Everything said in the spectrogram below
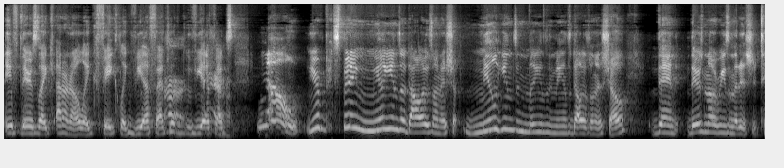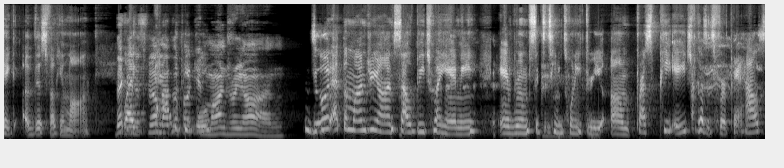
if there's like I don't know like fake like VFX sure. VFX." Yeah. No, you're spending millions of dollars on a show, millions and millions and millions of dollars on a show then there's no reason that it should take this fucking long. They like, can just film at the, the fucking people, Mondrian. Do it at the Mondrian, South Beach, Miami, in room 1623. Um, press PH because it's for a penthouse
